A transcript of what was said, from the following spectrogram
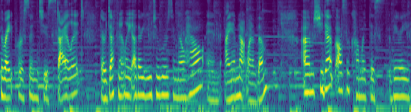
the right person to style it. There are definitely other YouTubers who know how, and I am not one of them. Um, she does also come with this very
